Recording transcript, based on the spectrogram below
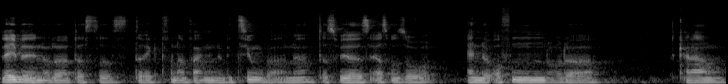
labeln oder dass das direkt von Anfang an eine Beziehung war, ne? Dass wir es erstmal so Ende offen oder keine Ahnung,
